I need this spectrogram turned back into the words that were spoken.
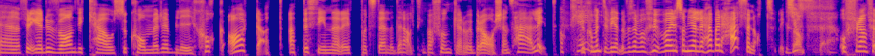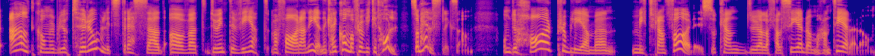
Eh, för är du van vid kaos så kommer det bli chockartat att befinna dig på ett ställe där allting bara funkar och är bra och känns härligt. Okay. Du kommer inte veta vad, vad är det som gäller här, vad är det här för något? Liksom. Och framför allt kommer du bli otroligt stressad av att du inte vet vad faran är. Den kan komma från vilket håll som helst. Liksom. Om du har problemen mitt framför dig så kan du i alla fall se dem och hantera dem.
